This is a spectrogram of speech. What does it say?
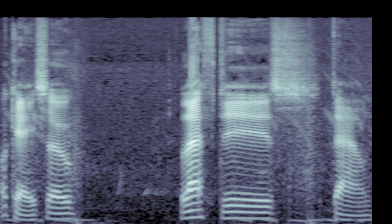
Okay, so left is down.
